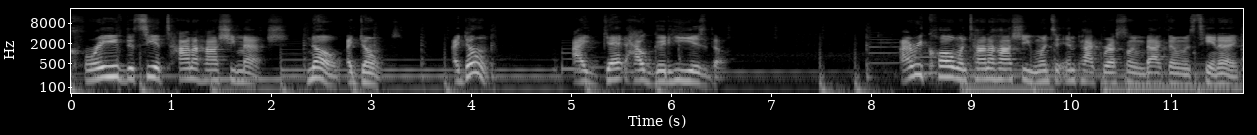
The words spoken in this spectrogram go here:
crave to see a Tanahashi match? No, I don't. I don't. I get how good he is, though. I recall when Tanahashi went to Impact Wrestling back then was TNA,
